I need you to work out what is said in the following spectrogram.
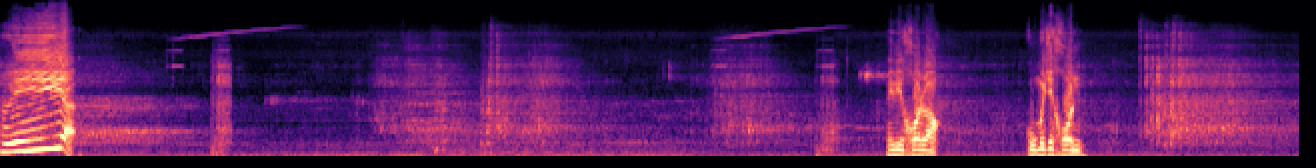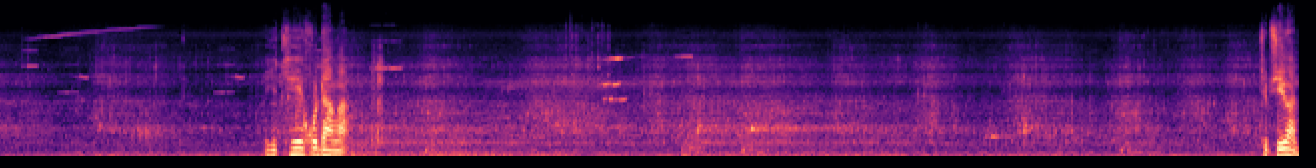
เฮ้ยไม่มีคนหรอก กูไม่ใช่คนไอ้เหี้ยเท่โคตรดังอะชิบชี้ก่อน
